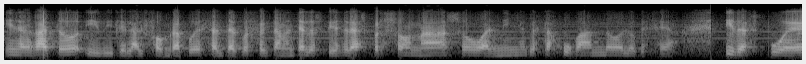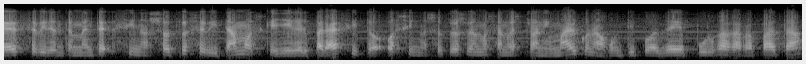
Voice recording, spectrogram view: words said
y en el gato y de la alfombra puede saltar perfectamente a los pies de las personas o al niño que está jugando o lo que sea. Y después, evidentemente, si nosotros evitamos que llegue el parásito o si nosotros vemos a nuestro animal con algún tipo de pulga, garrapata,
